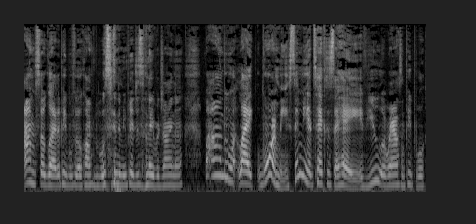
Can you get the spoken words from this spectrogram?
I'm so glad that people feel comfortable sending me pictures of their vagina. But I don't be like warn me. Send me a text and say, hey, if you around some people,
